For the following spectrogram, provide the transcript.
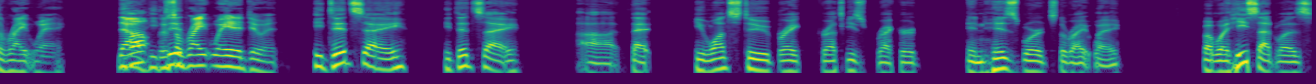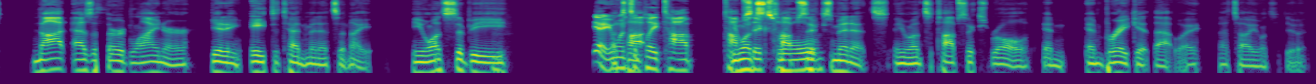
the right way. Now Well, There's did a right way to do it. he did say he did say uh, that he wants to break Gretzky's record in his words the right way. But what he said was not as a third liner getting eight to ten minutes a night. He wants to be Yeah. He wants top- to play top, top he wants six top six minutes. He wants a top six roll and and break it that way. That's how he wants to do it.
